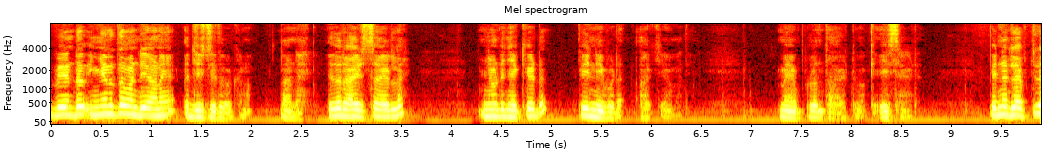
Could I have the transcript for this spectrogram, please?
വീണ്ടും ഇങ്ങനത്തെ വണ്ടിയാണ് അഡ്ജസ്റ്റ് ചെയ്ത് വെക്കണം. വേണ്ടേ ഇത് റൈറ്റ് സൈഡിൽ ഇങ്ങോട്ട് ഞെക്കിയിട്ട് പിന്നെ ഇവിടെ ആക്കിയാൽ മതി. മേപ്പിളും താഴോട്ട് ഒക്കെ ഈ സൈഡ് പിന്നെ ലെഫ്റ്റിൽ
